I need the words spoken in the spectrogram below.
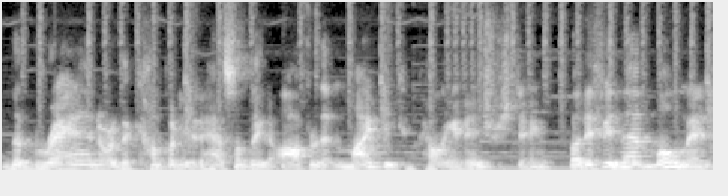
the brand or the company that has something to offer that might be compelling and interesting. But if in that moment,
